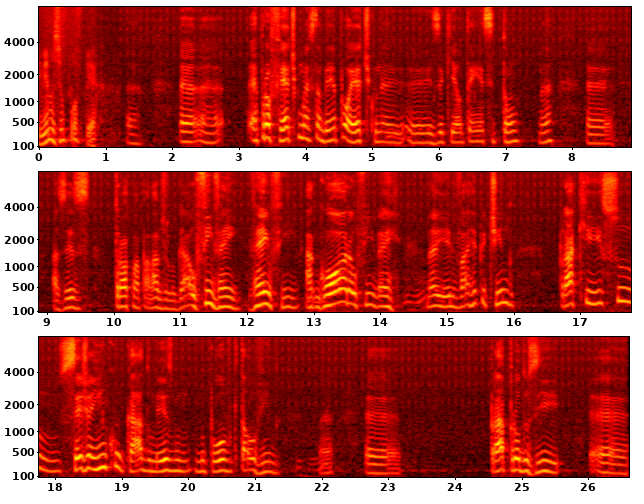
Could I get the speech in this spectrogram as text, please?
e mesmo assim o povo peca. É, é, é, é profético, mas também é poético. Né? Ezequiel tem esse tom. Né? É, às vezes troca uma palavra de lugar, o fim vem, vem o fim, agora o fim vem. Uhum. Né? E ele vai repetindo para que isso seja inculcado mesmo no povo que está ouvindo. Né? É, para produzir é,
